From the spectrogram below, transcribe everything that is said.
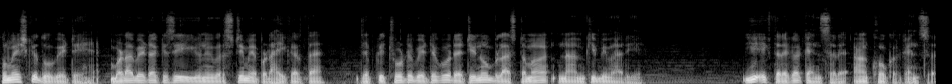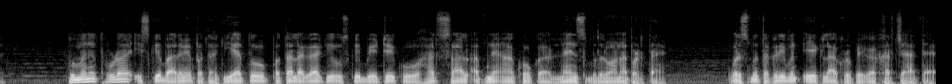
सुमेश के दो बेटे हैं। बड़ा बेटा किसी यूनिवर्सिटी में पढ़ाई करता है, जबकि छोटे बेटे को रेटिनोब्लास्टमा नाम की बीमारी है। ये एक तरह का कैंसर है, आँखों का कैंसर। तो मैंने थोड़ा इसके बारे में पता किया तो पता लगा कि उसके बेटे को हर साल अपने आँखों का लेंस बदलवाना पड़ता है और इसमें तकरीबन एक लाख रुपए का खर्चा आता है।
